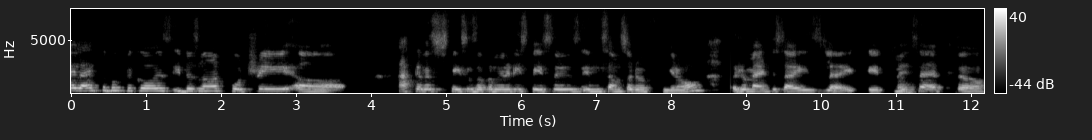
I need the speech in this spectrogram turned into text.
I like the book because it does not portray uh, activist spaces or community spaces in some sort of, you know, romanticized light. It Right. looks at uh,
